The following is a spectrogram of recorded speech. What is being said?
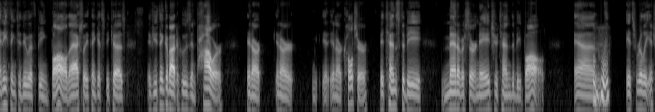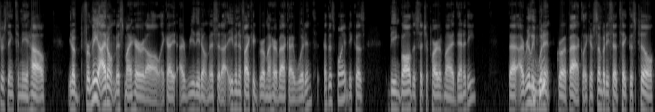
anything to do with being bald. I actually think it's because if you think about who's in power in our in our in our culture, it tends to be men of a certain age who tend to be bald, and mm-hmm. it's really interesting to me how you know, for me, I don't miss my hair at all. Like I, I really don't miss it. I, even if I could grow my hair back, I wouldn't at this point because being bald is such a part of my identity that I really mm-hmm. wouldn't grow it back. Like if somebody said, take this pill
